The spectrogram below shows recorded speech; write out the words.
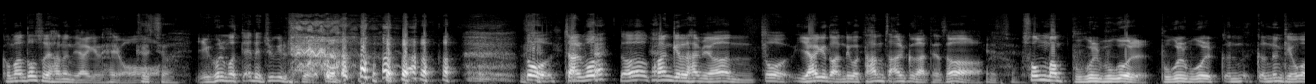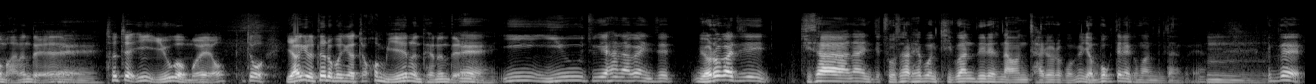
그만둬서 하는 이야기를 해요. 그렇죠. 이걸 뭐 때려 죽일 수도 없고. 또 잘못 어, 관계를 하면 또 이야기도 안 되고 다음 쌀것 같아서 그렇죠. 속만 부글부글 부글부글 끊, 끊는 경우가 많은데 네. 첫째 이 이유가 뭐예요? 저 이야기를 들어보니까 조금 이해는 되는데 네, 이 이유 중에 하나가 이제 여러 가지 기사나 이제 조사를 해본 기관들에서 나온 자료를 보면 연봉 때문에 그만둔다는 거예요. 음, 근데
